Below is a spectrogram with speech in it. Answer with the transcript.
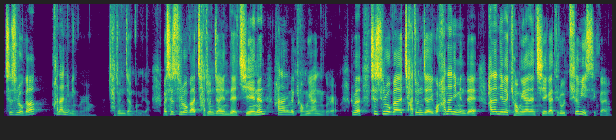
스스로가 하나님인 거예요. 자존자인 겁니다. 그러니까 스스로가 자존자인데 지혜는 하나님을 경외하는 거예요. 그러면 스스로가 자존자이고 하나님인데 하나님을 경외하는 지혜가 들어올 틈이 있을까요?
